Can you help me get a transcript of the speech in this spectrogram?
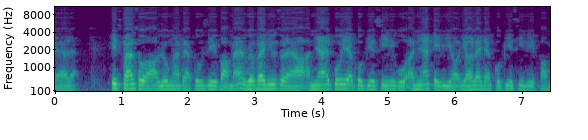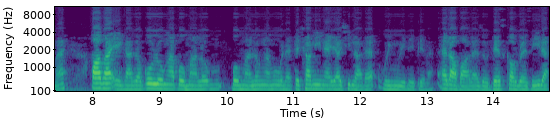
ရယ်တဲ့ expense ဆိုတာအလုံးငါတဲ့သူစီပါမယ် revenue ဆိုတာကအများကိုယ့်ရဲ့ကိုယ်ပစ္စည်းတွေကိုအများတင်ပြီးတော့ရောက်လိုက်တဲ့ကိုယ်ပစ္စည်းတွေပါမယ် other income ဆိုကိုယ်လုံးငါပုံမှန်လုံးပုံမှန်လုံးငါမှုနဲ့တခြားနည်းနဲ့ရရှိလာတဲ့ဝင်ငွေတွေဖြစ်မယ်အဲ့ဒါပါလဲဆို discount receipt တဲ့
